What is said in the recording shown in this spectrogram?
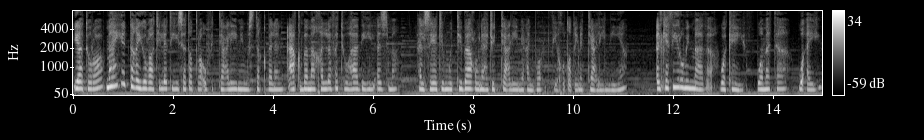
يا ترى ما هي التغيرات التي ستطرأ في التعليم مستقبلا عقب ما خلفته هذه الأزمة؟ هل سيتم اتباع نهج التعليم عن بعد في خططنا التعليمية؟ الكثير من ماذا وكيف ومتى؟ واين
